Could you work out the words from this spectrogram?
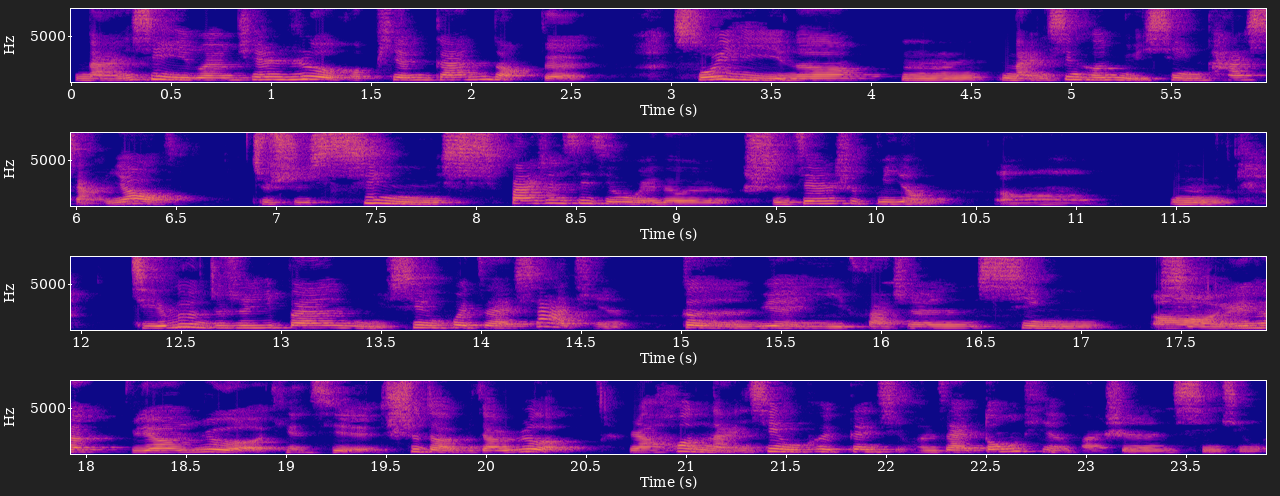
男性一般偏热和偏干的。对。所以呢，嗯，男性和女性他想要就是性发生性行为的时间是不一样的。哦，嗯，结论就是一般女性会在夏天更愿意发生性行为，因为它比较热天气。是的，比较热。然后男性会更喜欢在冬天发生性行为，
